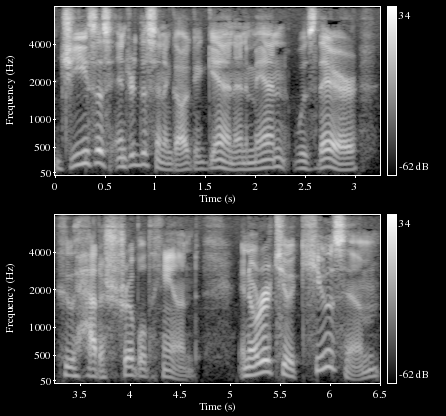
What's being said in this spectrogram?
Jesus entered the synagogue again, and a man was there who had a shriveled hand. In order to accuse him,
